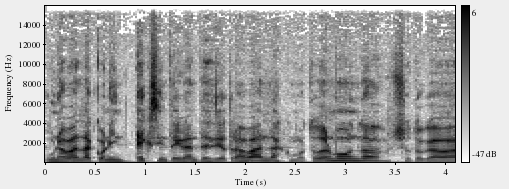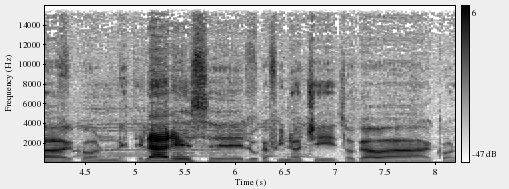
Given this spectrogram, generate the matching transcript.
una banda con ex integrantes de otras bandas, como todo el mundo. Yo tocaba con Estelares, eh, Luca Finocchi tocaba con,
